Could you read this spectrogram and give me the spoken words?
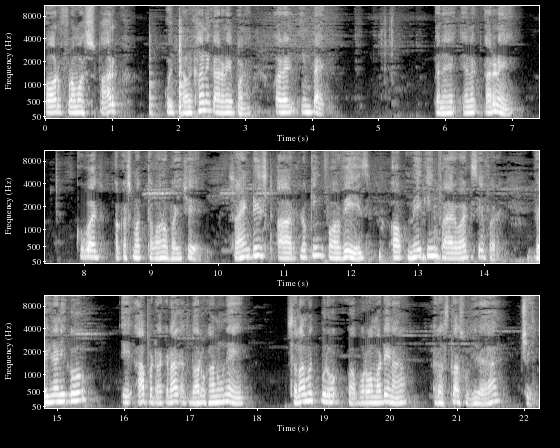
or from a spark કોઈ તણખાને કારણે પણ ઓર એન ઇમ્પેક્ટ અને એના કારણે ખૂબ જ અકસ્માત થવાનો ભય છે. Scientist are looking for ways of making firework safer વૈજ્ઞાનિકો એ આ ફટાકડા અથવા દારૂખાનુંને સલામતપૂર્વક વાપરવા માટેના રસ્તા શોધી રહ્યા છે.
